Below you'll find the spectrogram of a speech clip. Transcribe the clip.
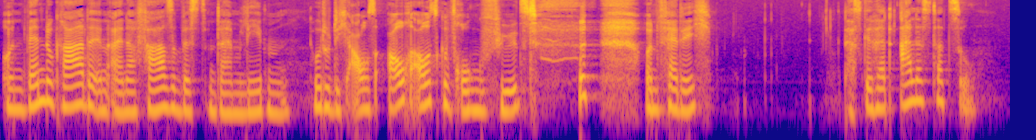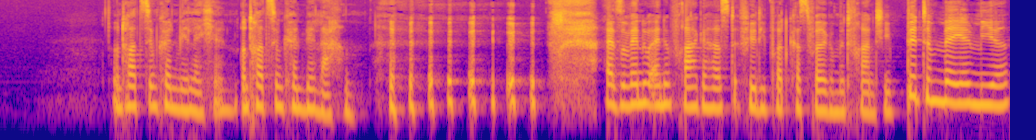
Und wenn du gerade in einer Phase bist in deinem Leben, wo du dich aus, auch ausgewrungen fühlst und fertig, das gehört alles dazu. Und trotzdem können wir lächeln und trotzdem können wir lachen. also wenn du eine Frage hast für die Podcast-Folge mit Franchi, bitte mail mir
